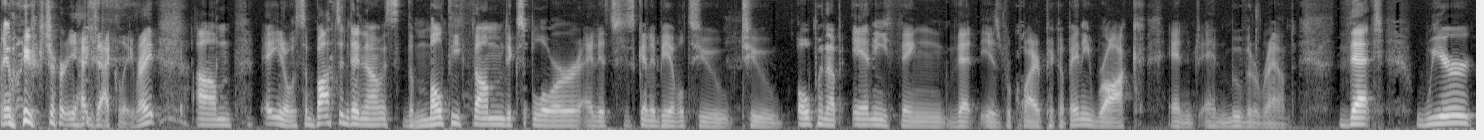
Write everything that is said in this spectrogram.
sure, yeah, exactly, right? Um, eh, you know, so Boston Dynamics, the multi-thumbed explorer, and it's just going to be able to to open up anything that is required, pick up any rock, and and move it around. That we're,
